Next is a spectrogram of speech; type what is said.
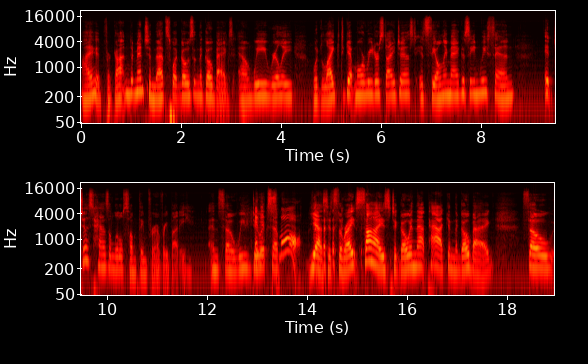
I had forgotten to mention that's what goes in the go bags. And we really would like to get more Reader's Digest. It's the only magazine we send. It just has a little something for everybody. And so we do and it's accept. small. yes, it's the right size to go in that pack in the go bag. So,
